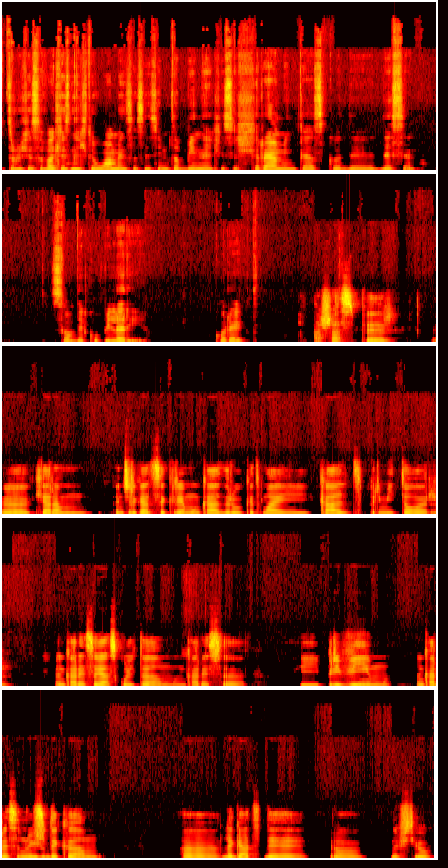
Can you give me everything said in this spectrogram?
ați reușit să faceți niște oameni să se simtă bine și să-și reamintească de desen sau de copilărie. Corect? Așa sper. Uh, chiar am încercat să creăm un cadru cât mai cald, primitor, în care să-i ascultăm, în care să îi privim, în care să nu-i judecăm, uh, legat de, uh, nu știu,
